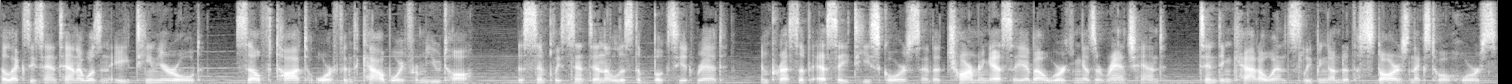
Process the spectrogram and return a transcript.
Alexi Santana was an 18 year old, self taught orphaned cowboy from Utah that simply sent in a list of books he had read, impressive SAT scores, and a charming essay about working as a ranch hand, tending cattle, and sleeping under the stars next to a horse.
